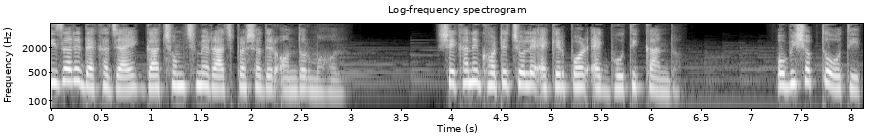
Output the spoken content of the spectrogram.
টিজারে দেখা যায় গা ছমছমে রাজপ্রাসাদের অন্দরমহল। সেখানে ঘটে চলে একের পর এক ভৌতিক কাণ্ড। অভিশপ্ত অতীত।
